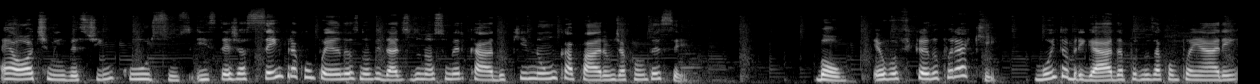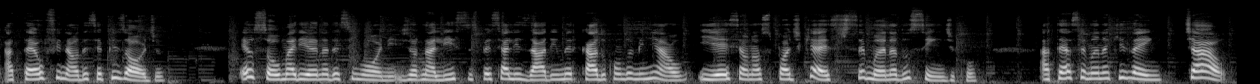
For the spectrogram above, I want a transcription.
É ótimo investir em cursos e esteja sempre acompanhando as novidades do nosso mercado que nunca param de acontecer. Bom, eu vou ficando por aqui. Muito obrigada por nos acompanharem até o final desse episódio. Eu sou Mariana De Simone, jornalista especializada em mercado condominial, e esse é o nosso podcast Semana do Síndico. Até a semana que vem. Tchau!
